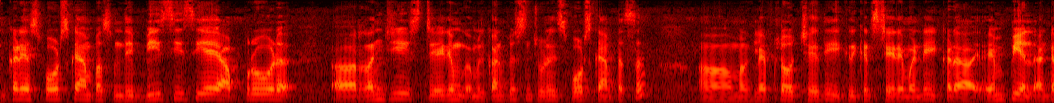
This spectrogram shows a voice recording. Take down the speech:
ఇక్కడే స్పోర్ట్స్ క్యాంపస్ ఉంది. బీసీసీఐ అప్రూవ్డ్ రంజీ స్టేడియం మీకు కనిపిస్తుంది చూడండి స్పోర్ట్స్ క్యాంపస్. మనకు మనకి లెఫ్ట్లో వచ్చేది క్రికెట్ స్టేడియం అండి. ఇక్కడ ఎంపీఎల్ అంటే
